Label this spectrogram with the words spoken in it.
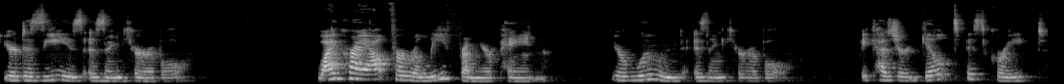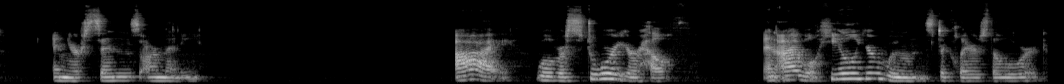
Your disease is incurable. Why cry out for relief from your pain? Your wound is incurable, because your guilt is great and your sins are many. I will restore your health, and I will heal your wounds, declares the Lord,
